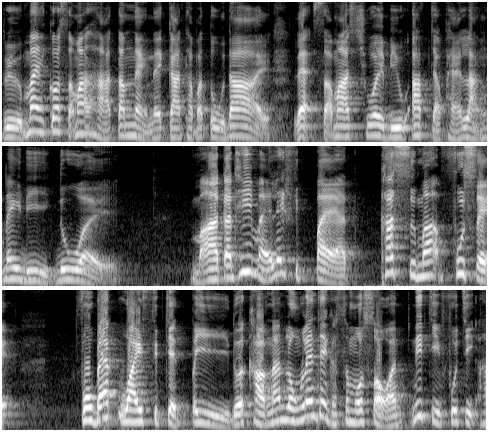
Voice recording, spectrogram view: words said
หรือไม่ก็สามารถหาตำแหน่งในการทำประตูได้ และสามารถช่วยบิวอัพจากแผนหลังได้ดีอีกด้วย มากันที่หมายเลข 18 คัตสึมะฟุเซะ ฟูลแบ็กวัย 17 ปี โดยข่าวนั้นลงเล่นให้กับสโมสร นิจิฟูจิไฮ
